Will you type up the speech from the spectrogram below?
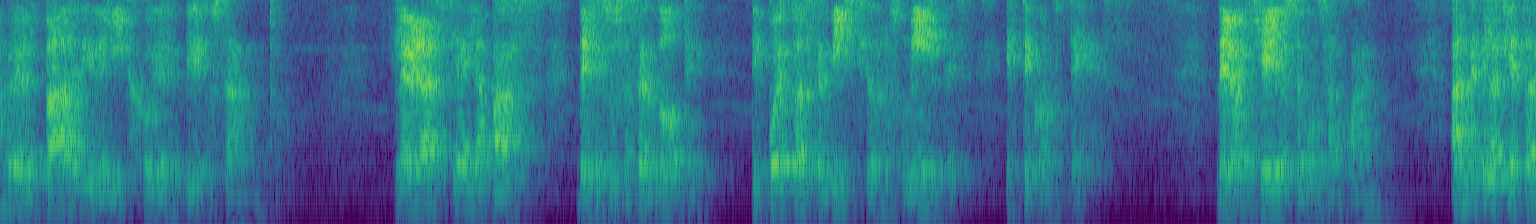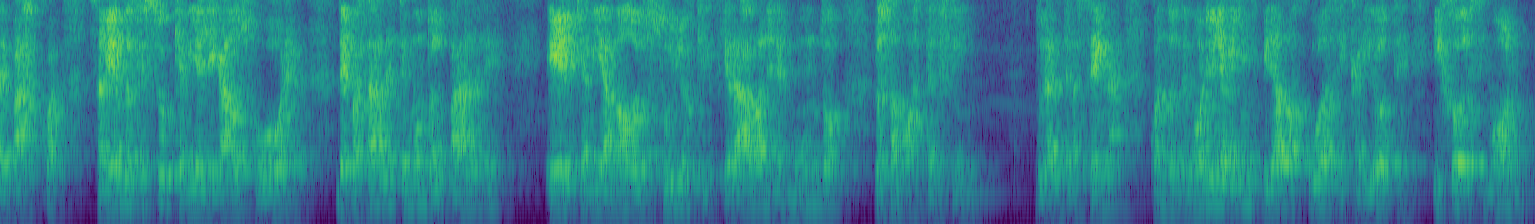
nombre del Padre, y del Hijo, y del Espíritu Santo. La gracia y la paz de Jesús sacerdote, dispuesto al servicio de los humildes, esté con ustedes. Del Evangelio según San Juan. Antes de la fiesta de Pascua, sabiendo Jesús que había llegado su hora de pasar de este mundo al Padre, Él que había amado a los suyos que quedaban en el mundo, los amó hasta el fin. Durante la cena, cuando el demonio ya había inspirado a Judas Iscariote, hijo de Simón,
